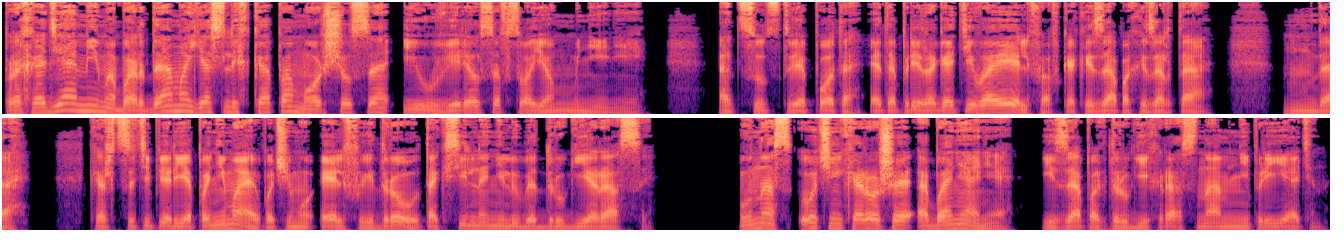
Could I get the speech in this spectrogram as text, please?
Проходя мимо Бардама, я слегка поморщился и уверился в своем мнении. Отсутствие пота — это прерогатива эльфов, как и запах изо рта. М да, кажется, теперь я понимаю, почему эльфы и дроу так сильно не любят другие расы. У нас очень хорошее обоняние, и запах других рас нам неприятен.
